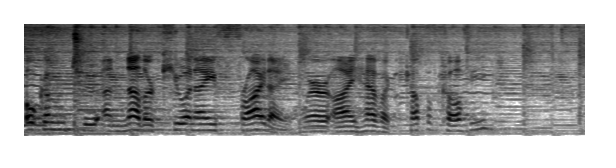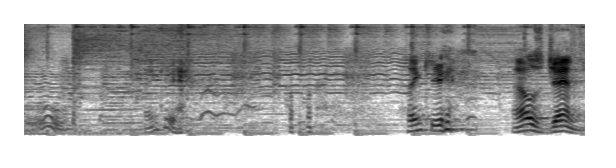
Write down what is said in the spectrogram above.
Welcome to another Q&A Friday where I have a cup of coffee. Ooh, thank you. thank you. How's Jen?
